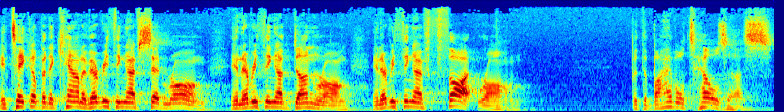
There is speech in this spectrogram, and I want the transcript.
and take up an account of everything I've said wrong, and everything I've done wrong, and everything I've thought wrong. But the Bible tells us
